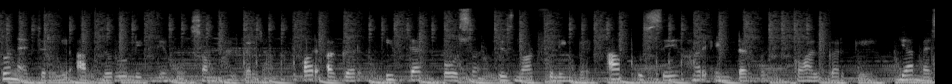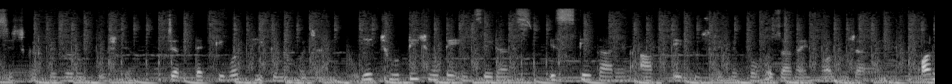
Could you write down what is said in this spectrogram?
तो नेचुरली आप ज़रूर लिखते हो, संभाल कर जाना। और अगर if that person is not feeling well आप उससे हर इंटरवल कॉल करके या मैसेज करके ज़रूर पूछते हो जब तक कि वो ठीक ना हो जाए। ये छोटी छोटे इंसिडेंट्स इसके कारण आप एक दूसरे में बहुत ज़्यादा इन्वॉल्व हो जाते हैं। और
